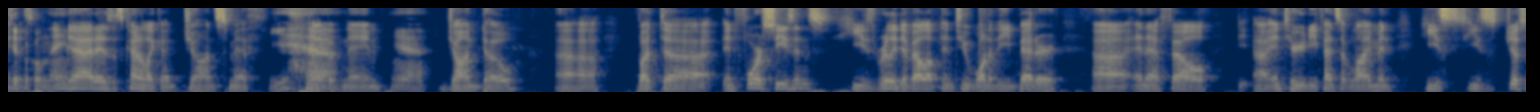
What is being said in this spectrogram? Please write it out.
typical name. Yeah, it is. It's kind of like a John Smith Yeah. type of name. Yeah. John Doe. Uh, but uh, in four seasons, he's really developed into one of the better uh, NFL uh, interior defensive linemen. He's he's just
